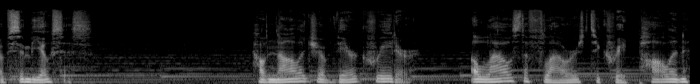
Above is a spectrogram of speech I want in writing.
of symbiosis, how knowledge of their creator allows the flowers to create pollen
